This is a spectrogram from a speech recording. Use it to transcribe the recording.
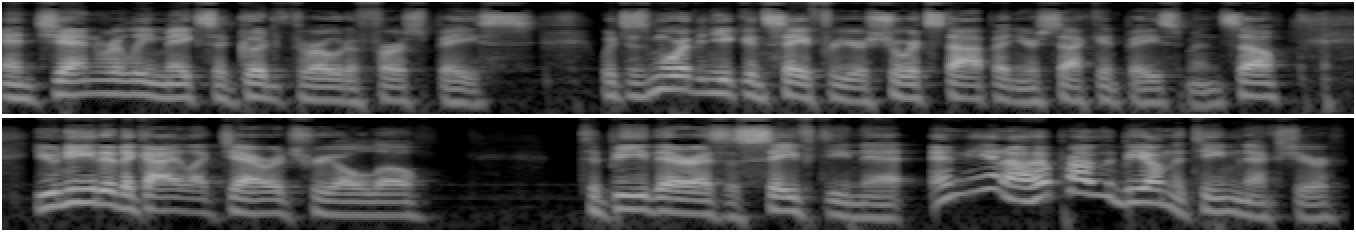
and generally makes a good throw to first base, which is more than you can say for your shortstop and your second baseman. So, you needed a guy like Jared Triolo to be there as a safety net. And, you know, he'll probably be on the team next year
